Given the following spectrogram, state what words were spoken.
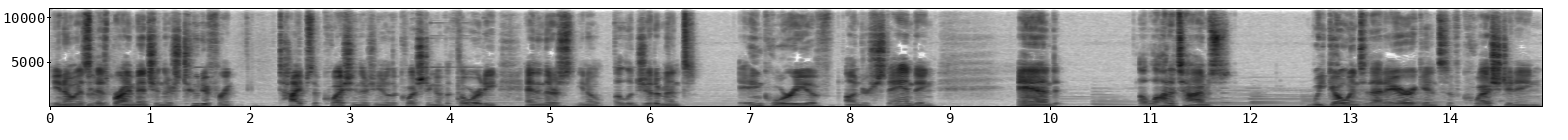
you know as, as brian mentioned there's two different types of questioning there's you know the questioning of authority and then there's you know a legitimate inquiry of understanding. And a lot of times we go into that arrogance of questioning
